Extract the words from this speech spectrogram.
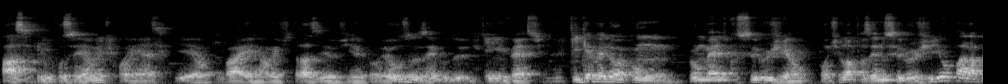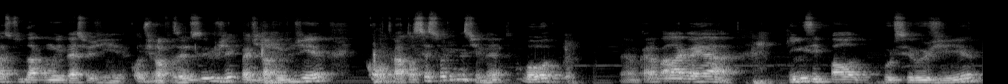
Faça aquilo que você realmente conhece, que é o que vai realmente trazer o dinheiro. Eu uso o exemplo de quem investe. Né? O que, que é melhor para um, um médico cirurgião? Continuar fazendo cirurgia ou parar para estudar como investe o dinheiro? Continuar fazendo cirurgia, que vai te dar muito dinheiro. Contrata assessor de investimento. Boa. Né? O cara vai lá ganhar 15 pau por cirurgia,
